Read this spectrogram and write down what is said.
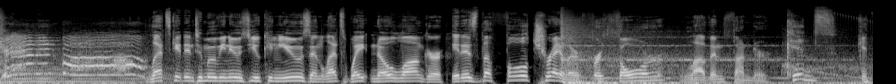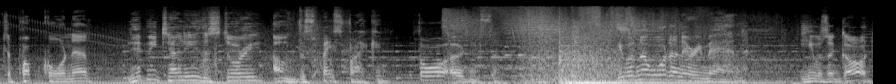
Cannonball! Let's get into movie news you can use, and let's wait no longer. It is the full trailer for Thor: Love and Thunder. Kids, get the popcorn now. Let me tell you the story of the space Viking, Thor Odinson. He was no ordinary man. He was a god.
